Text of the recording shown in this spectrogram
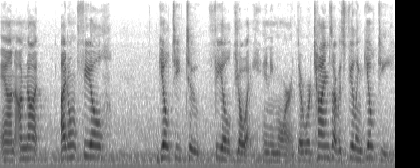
and I'm not. I don't feel guilty to feel joy anymore. There were times I was feeling guilty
